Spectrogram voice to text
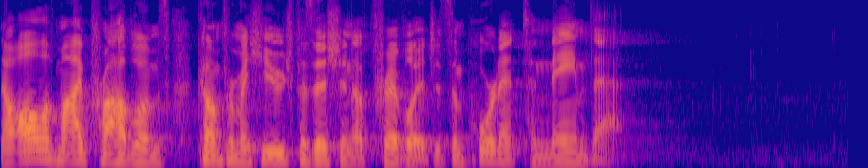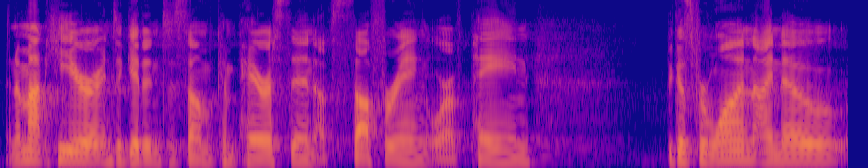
Now, all of my problems come from a huge position of privilege. It's important to name that. And I'm not here and to get into some comparison of suffering or of pain, because for one, I know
